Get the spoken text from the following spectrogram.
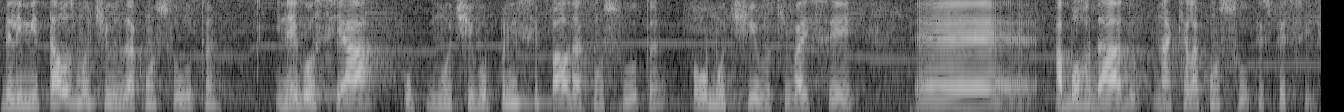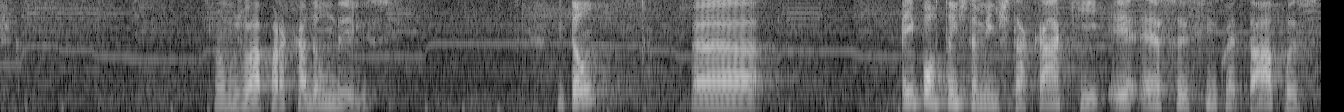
delimitar os motivos da consulta e negociar o motivo principal da consulta ou motivo que vai ser é, abordado naquela consulta específica. Vamos lá para cada um deles. Então, é, é importante também destacar que essas cinco etapas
